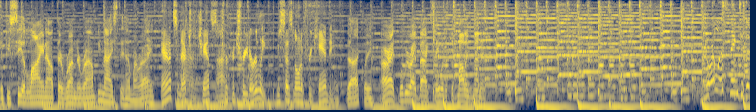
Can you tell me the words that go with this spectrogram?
If you see a lion out there running around, be nice to him. All right. And it's an extra All right. chance to All trick or treat early. Who says no to free candy? Exactly. All right. We'll be right back. Stay with us with Molly's minute. The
